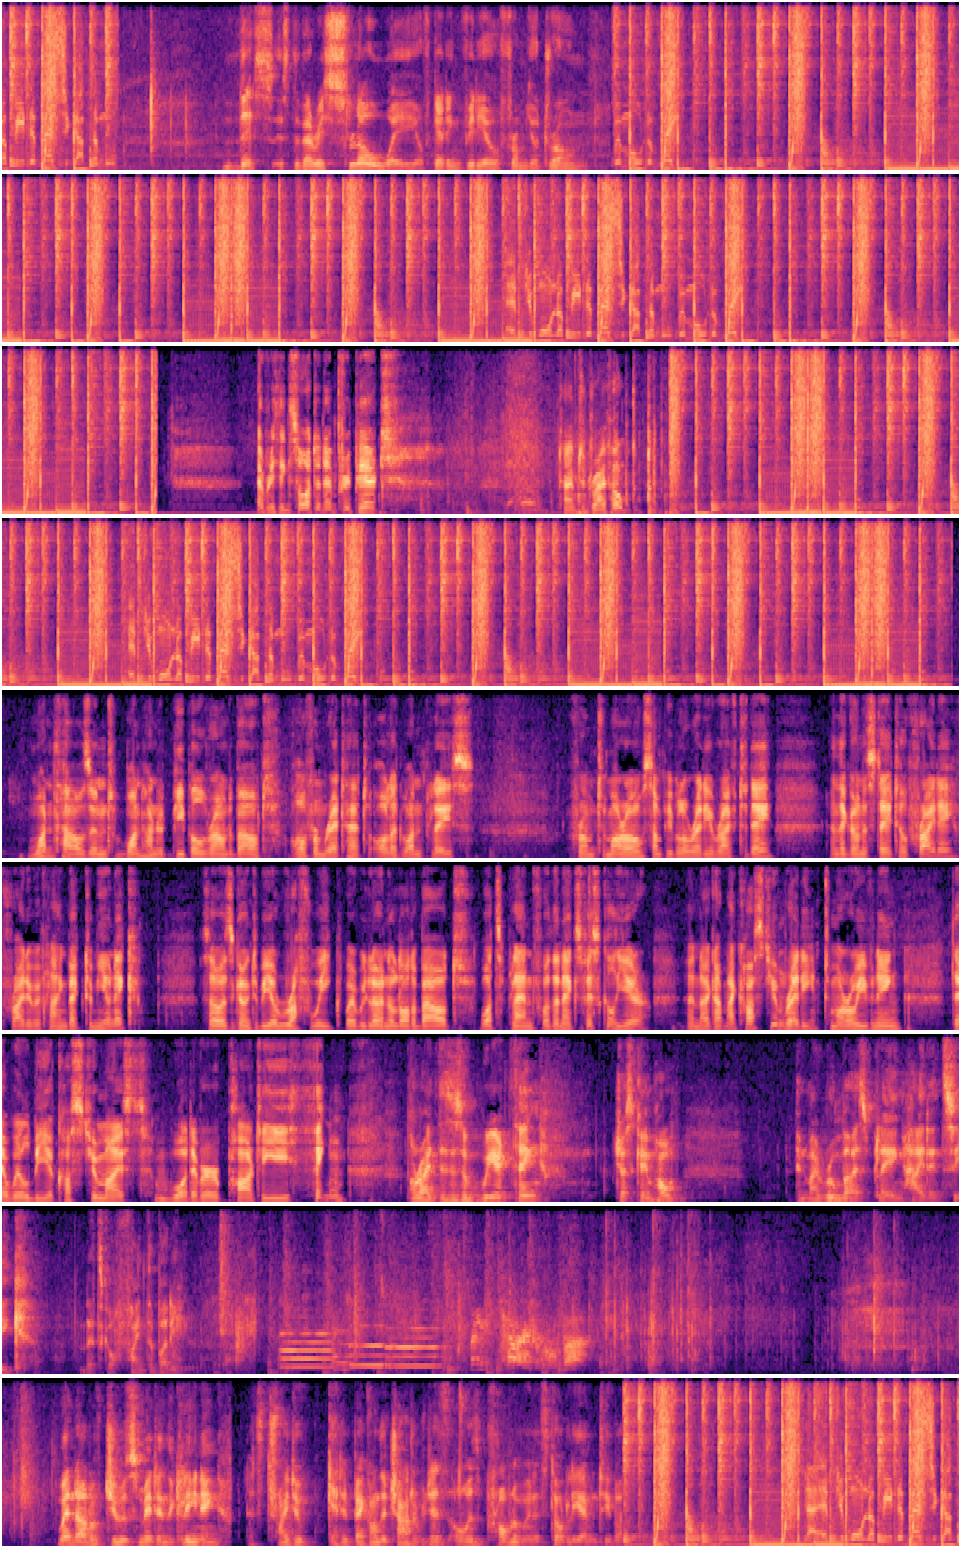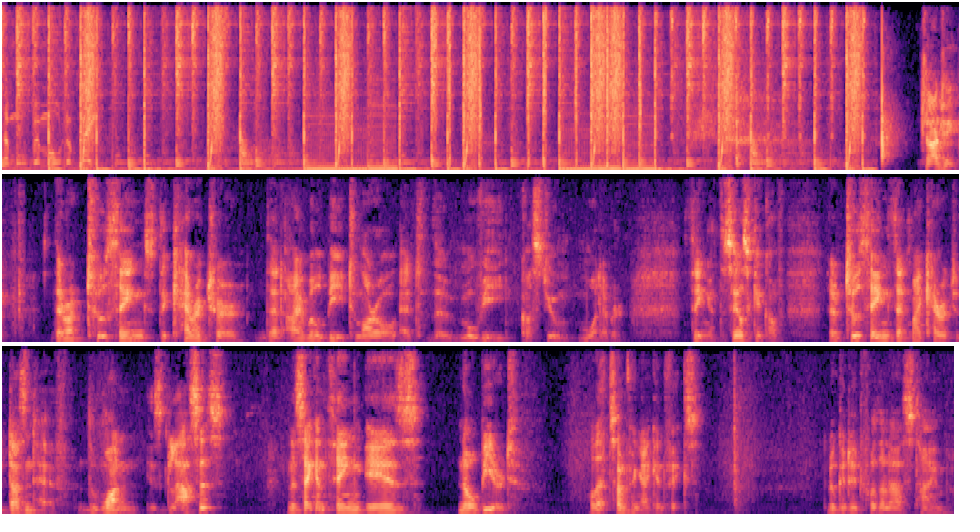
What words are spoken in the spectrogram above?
Wanna be the best, you got to move This is the very slow way of getting video from your drone. If you wanna be the best, you got to move and motivate. Everything sorted and prepared. Time to drive home. If you wanna be the best, you got to move and motivate. One thousand one hundred people roundabout, all from Red Hat, all at one place. From tomorrow, some people already arrived today, and they're gonna stay till Friday. Friday we're flying back to Munich. So it's going to be a rough week where we learn a lot about what's planned for the next fiscal year. And I got my costume ready. Tomorrow evening there will be a customized whatever party thing. Alright, this is a weird thing. Just came home and my Roomba is playing hide and seek. Let's go find the buddy. Please charge Roomba. Went out of juice mid in the cleaning. Let's try to get it back on the charger, which is always a problem when it's totally empty, but Now, if you wanna be the best, you got to move and motivate. Charging. There are two things the character that I will be tomorrow at the movie costume, whatever thing at the sales kickoff. There are two things that my character doesn't have. The one is glasses, and the second thing is no beard. Well, that's something I can fix. Look at it for the last time.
